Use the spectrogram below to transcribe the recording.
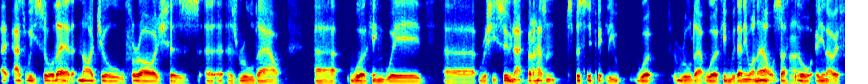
uh, as we saw there, that Nigel Farage has uh, has ruled out uh, working with uh, Rishi Sunak, but right. hasn't specifically worked ruled out working with anyone else. I right. thought, you know, if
